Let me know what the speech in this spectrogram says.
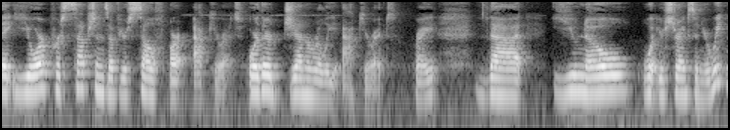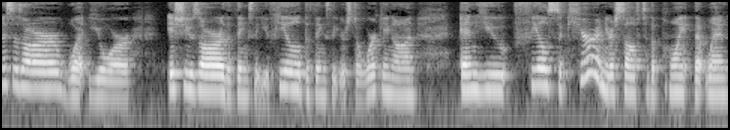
that your perceptions of yourself are accurate or they're generally accurate, right? That you know what your strengths and your weaknesses are, what your issues are, the things that you've healed, the things that you're still working on. And you feel secure in yourself to the point that when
